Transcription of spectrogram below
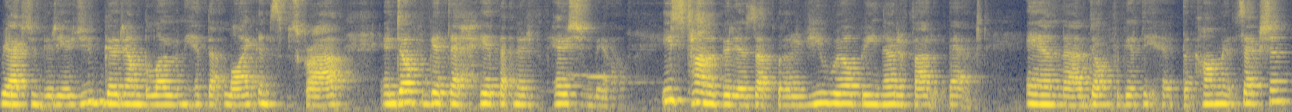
reaction videos, you can go down below and hit that like and subscribe. And don't forget to hit that notification bell. Each time a video is uploaded, you will be notified of that. And uh, don't forget to hit the comment section.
